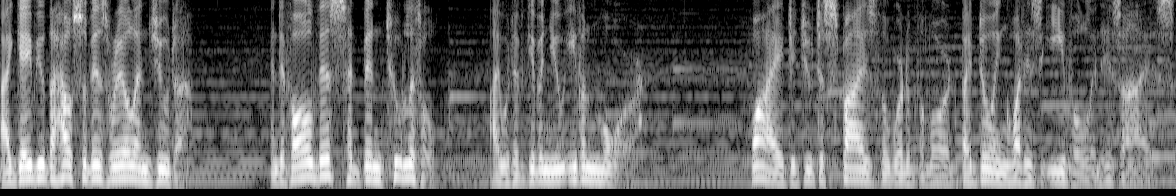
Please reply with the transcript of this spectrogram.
I gave you the house of Israel and Judah. And if all this had been too little, I would have given you even more. Why did you despise the word of the Lord by doing what is evil in his eyes?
